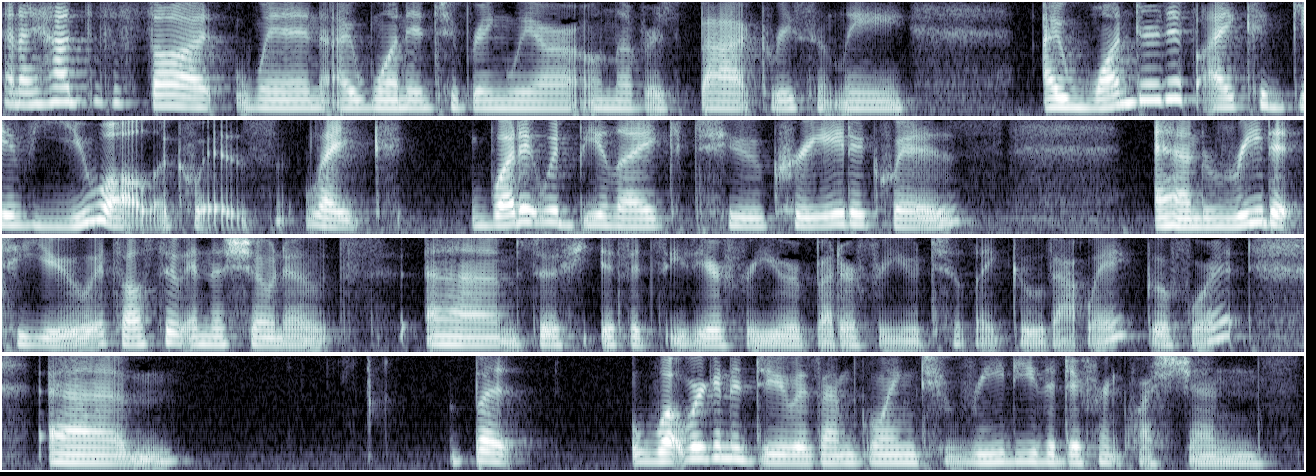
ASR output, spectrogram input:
And I had the thought when I wanted to bring We Are Our Own Lovers back recently, I wondered if I could give you all a quiz, like what it would be like to create a quiz and read it to you. It's also in the show notes. Um, so if if it's easier for you or better for you to like go that way, go for it. Um, but what we're going to do is I'm going to read you the different questions.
